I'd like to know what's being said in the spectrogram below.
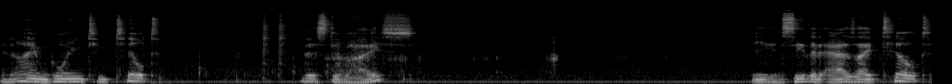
And I am going to tilt this device. And you can see that as I tilt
